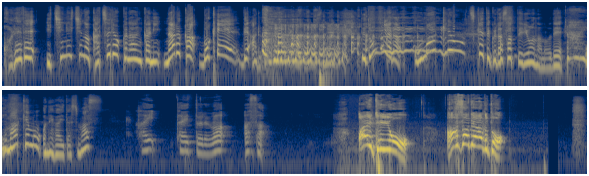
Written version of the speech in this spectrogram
これで一日の活力なんかになるか、ボケーである。で で、どうやらおまけをつけてくださっているようなので、おまけもお願いいたします。はい。タイトルは、朝。あえて言おう朝であると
